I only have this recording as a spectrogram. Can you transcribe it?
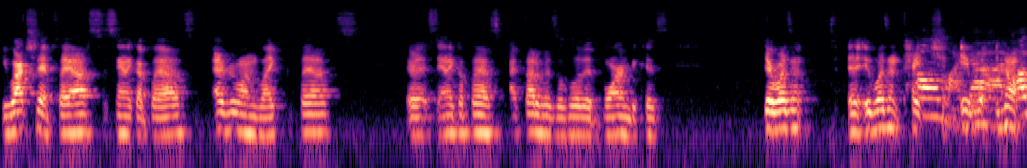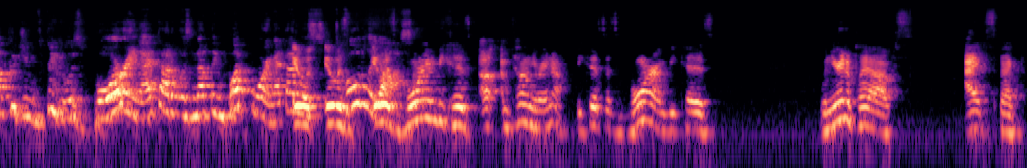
you watch that playoffs, the Stanley Cup playoffs. Everyone liked the playoffs or the Stanley Cup playoffs. I thought it was a little bit boring because there wasn't it wasn't tight. Oh my it, god! no, How could you think it was boring? I thought it was nothing but boring. I thought it was it was totally it was awesome. boring because uh, I'm telling you right now because it's boring because when you're in the playoffs, I expect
